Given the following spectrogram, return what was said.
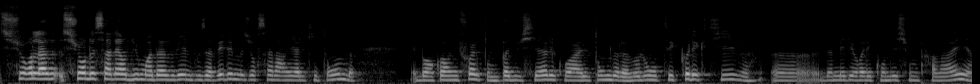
sur le salaire du mois d'avril, vous avez les mesures salariales qui tombent, et eh ben encore une fois, elles ne tombent pas du ciel, quoi. elles tombent de la volonté collective euh, d'améliorer les conditions de travail.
